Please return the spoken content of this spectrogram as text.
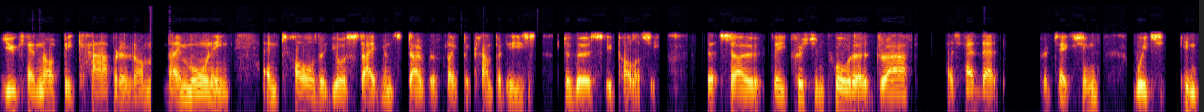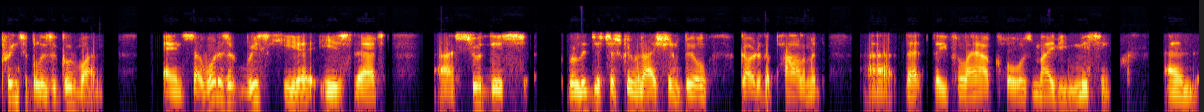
you cannot be carpeted on Monday morning and told that your statements don't reflect the company's diversity policy. So the Christian Porter draft has had that protection, which in principle is a good one. And so, what is at risk here is that uh, should this religious discrimination bill go to the Parliament, uh, that the Folau clause may be missing. And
